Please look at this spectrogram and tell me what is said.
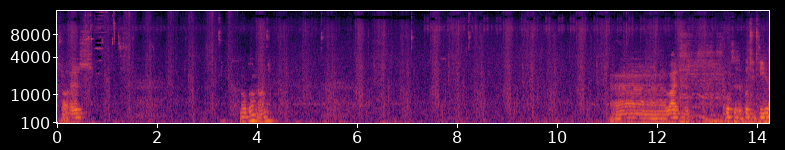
It's not his. Well done, man. Uh, why did it a to bloody deer?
